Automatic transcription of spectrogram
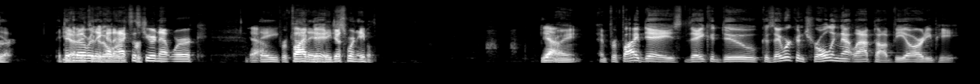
Yeah. They took yeah, it over. They, they had over. access for, to your network. Yeah, they for five days. They just weren't able. Yeah. Right. And for five days, they could do because they were controlling that laptop via RDP,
